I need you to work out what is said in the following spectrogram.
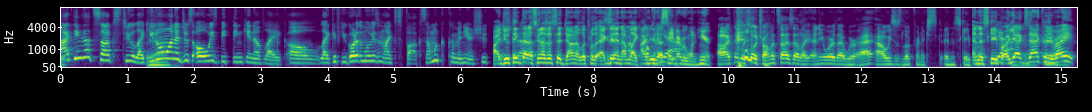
I think that sucks too. Like you don't want to just always be thinking of like, oh, like if you go to the movies and like, fuck, someone could come in here and shoot. I do think that up. as soon as I sit down, I look for the exit, See, and I'm like, I "How do can I save Yeah. everyone here?" Uh, I think we're so traumatized that like anywhere that we're at, I always just look for an, ex- an escape. An route. escape. Yeah. Yeah, yeah exactly. Yeah. Right.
